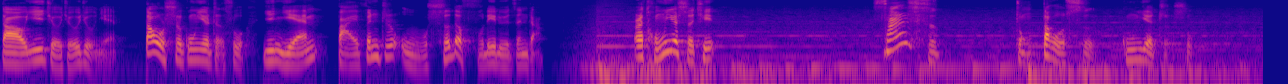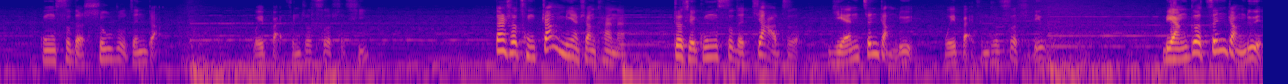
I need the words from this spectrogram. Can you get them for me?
到一九九九年，道氏工业指数以年百分之五十的复利率增长，而同一时期，三十种道氏工业指数公司的收入增长为百分之四十七。但是从账面上看呢，这些公司的价值年增长率为百分之四十六，两个增长率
